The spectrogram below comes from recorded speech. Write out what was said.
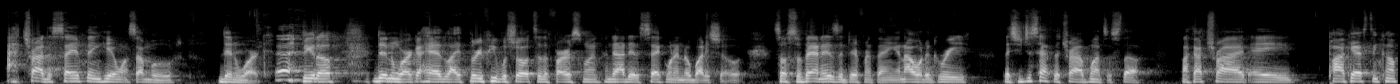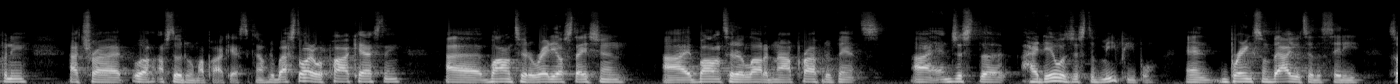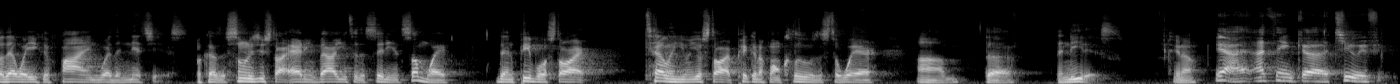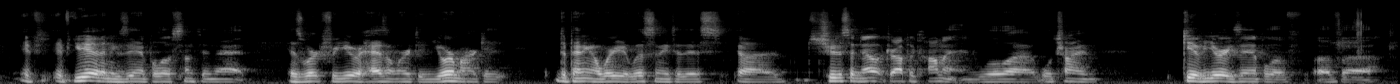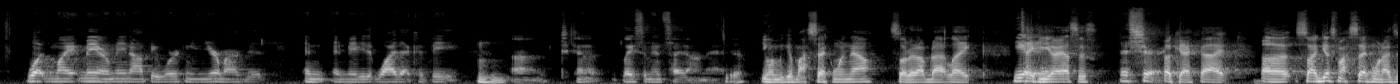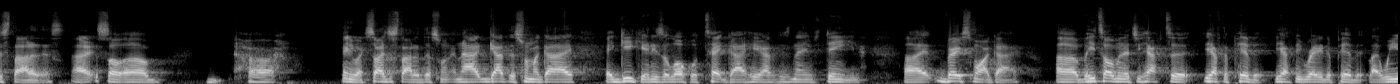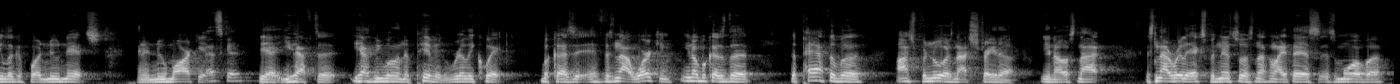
I tried the same thing here once I moved. Didn't work. you know, didn't work. I had like three people show up to the first one, and then I did a second one, and nobody showed. So Savannah is a different thing, and I would agree that you just have to try a bunch of stuff. Like I tried a podcasting company. I tried. Well, I'm still doing my podcasting company, but I started with podcasting. I volunteered at a radio station. I volunteered at a lot of nonprofit events, uh, and just the idea was just to meet people and bring some value to the city so that way you can find where the niche is. Because as soon as you start adding value to the city in some way, then people will start telling you and you'll start picking up on clues as to where um, the the need is. You know? Yeah, I think uh, too if if if you have an example of something that has worked for you or hasn't worked in your market, depending on where you're listening to this, uh, shoot us a note, drop a comment, and we'll uh, we'll try and give your example of of uh, what might may or may not be working in your market and, and maybe why that could be mm-hmm. um, to kind of lay some insight on that. Yeah. You want me to give my second one now so that I'm not like Yeah, taking yeah. your answers. That's sure. Okay, all right. Uh, so I guess my second one, I just thought of this. All right. So, um, uh, anyway, so I just started this one, and I got this from a guy at Geekend. He's a local tech guy here. His name's Dean. Uh, very smart guy. Uh, but he told me that you have to you have to pivot. You have to be ready to pivot. Like when you're looking for a new niche in a new market. That's good. Yeah, you have to you have to be willing to pivot really quick because if it's not working, you know, because the the path of a entrepreneur is not straight up. You know, it's not it's not really exponential. It's nothing like this. It's more of a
